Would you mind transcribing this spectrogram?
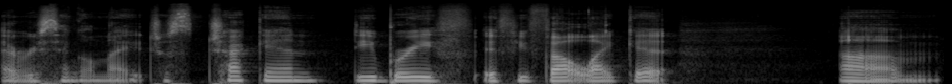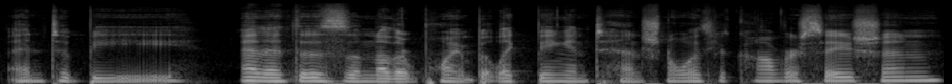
every single night. Just check in, debrief if you felt like it, um, and to be. And then this is another point, but like being intentional with your conversation.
